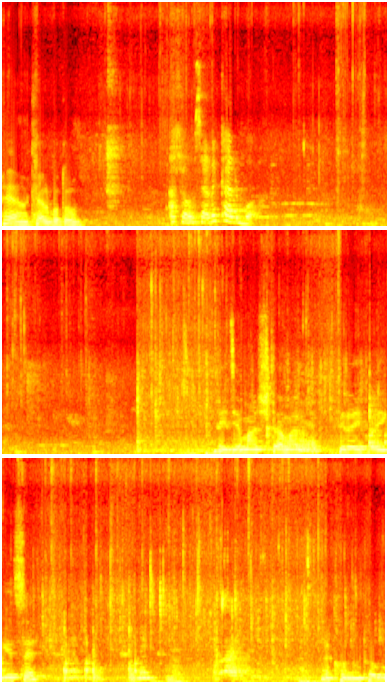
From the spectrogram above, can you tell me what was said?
হ্যাঁ খেলব তো। আচ্ছা সাথে খেলবা। এই যে মাছটা আমার প্রায় হয়ে গেছে। এখন উঠাবো।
